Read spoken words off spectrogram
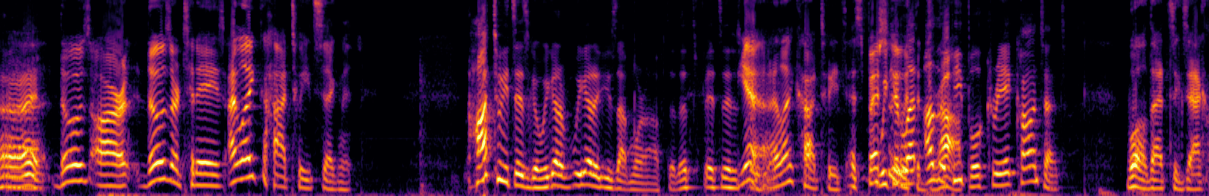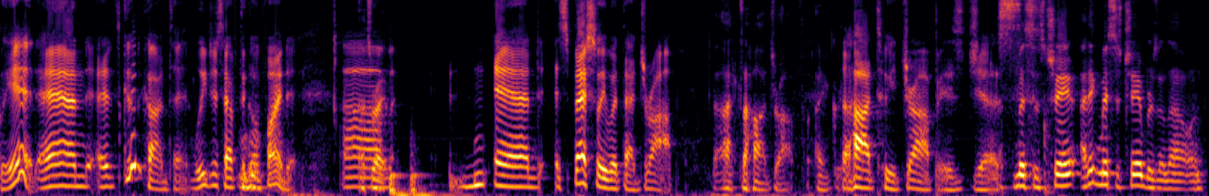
All uh, right, those are those are today's. I like the hot tweet segment. hot tweets is good. We gotta we gotta use that more often. That's it's, it's Yeah, I like hot tweets, especially we can with let the other drop. people create content. Well, that's exactly it, and it's good content. We just have to go find it. That's Um, right. and especially with that drop, That's a hot drop. I agree. the hot tweet drop is just Mrs. Cham- I think Mrs. Chambers in that one.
